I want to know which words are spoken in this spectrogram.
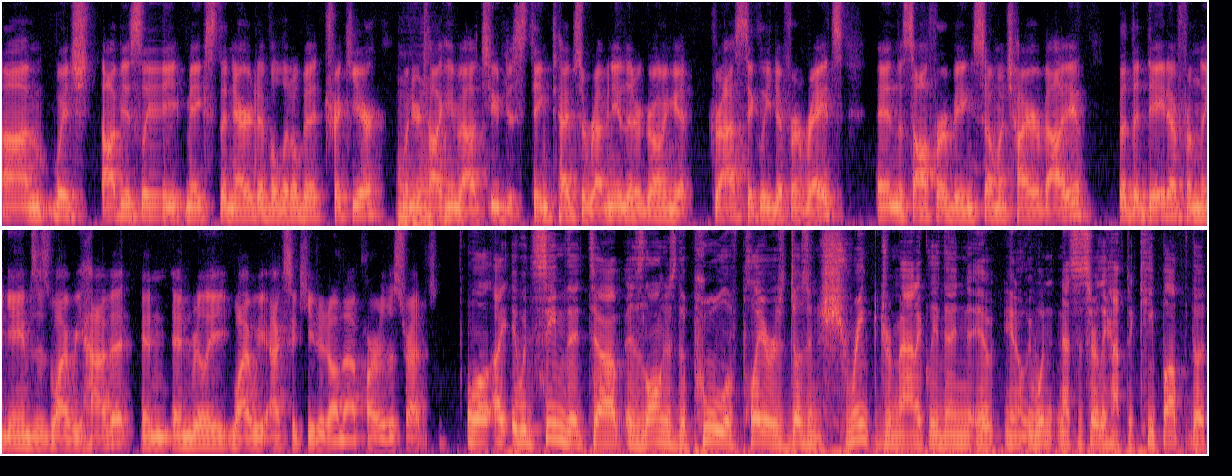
um, which obviously makes the narrative a little bit trickier mm-hmm. when you're mm-hmm. talking about two distinct types of revenue that are growing at drastically different rates, and the software being so much higher value. But the data from the games is why we have it, and and really why we executed on that part of the strategy. Well, I, it would seem that uh, as long as the pool of players doesn't shrink dramatically, then it, you know we wouldn't necessarily have to keep up the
